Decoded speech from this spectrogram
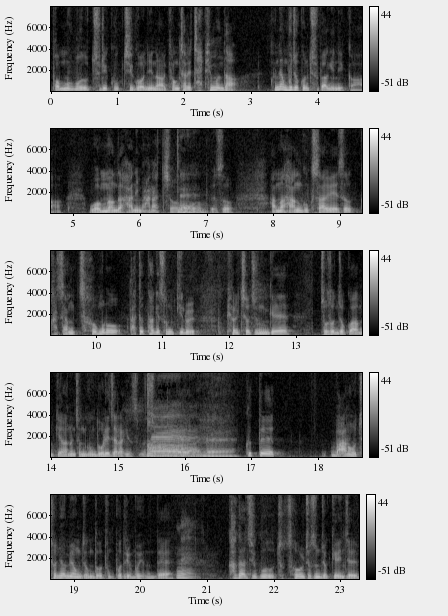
법무부 출입국 직원이나 경찰에 잡히면 다 그냥 무조건 추방이니까 원망과 한이 많았죠. 네. 그래서 아마 한국 사회에서 가장 처음으로 따뜻하게 손길을 펼쳐준 게 조선족과 함께하는 전국 노래자랑이었습니다. 네. 아, 네. 그때 만 오천여 명 정도 동포들이 모였는데 네. 가가지고 조- 서울 조선족교 이제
